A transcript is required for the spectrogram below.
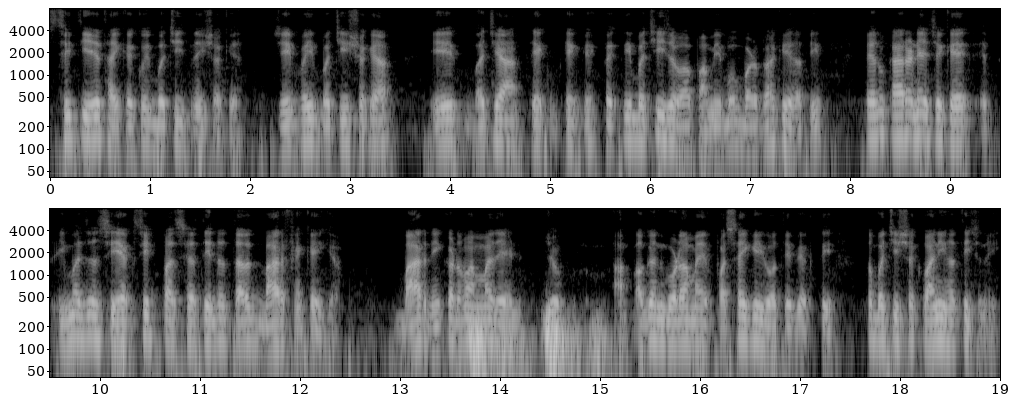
સ્થિતિ એ થાય કે કોઈ બચી જ નહીં શકે. જે ભાઈ બચી શક્યા એ બચ્યા એક એક વ્યક્તિ બચી જવા પામી, બહુ બળભાગી હતી. એનું કારણ એ છે કે ઇમરજન્સી એક્સિટ પાસે હતી ને તરત બહાર ફેંકાઈ ગયા. બહાર નીકળવામાં જ જો અગનગોળામાં એ ફસાઈ ગઈ હોતી વ્યક્તિ તો બચી શકવાની હતી જ નહીં.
